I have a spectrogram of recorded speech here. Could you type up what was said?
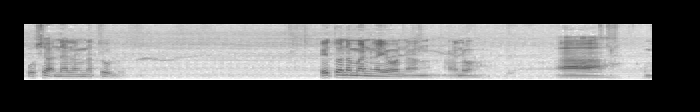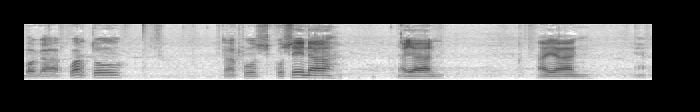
pusa na lang natulog ito naman ngayon ang ano, ah, kumbaga kwarto, tapos kusina, ayan, ayan. Yan.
